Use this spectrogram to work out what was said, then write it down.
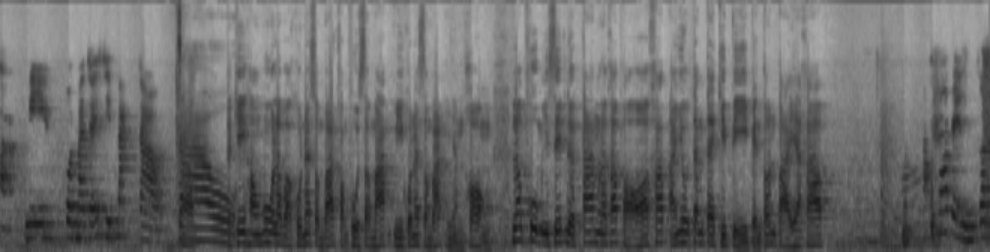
จะมีคนมาใจสิทธิ์นักเจ้าครับเจ้าตะกี้เฮาฮู้แล้วว่าคุณสมบัติของผู้สมัคร มีคุณสมบัติอหย่างพ้อง แล้วผู้มีสิทธิ์เลือกตั้งแล้วครับพอครับ อายุตั้งแต่กี่ปีเป็นต้นไปอะครับ ถ้าเป็นกร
